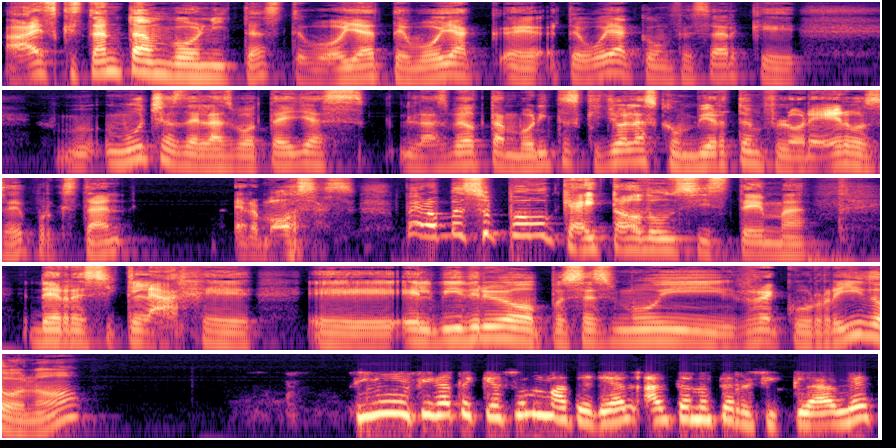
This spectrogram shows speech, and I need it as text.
Ah, es que están tan bonitas. Te voy a, te voy a, eh, te voy a confesar que muchas de las botellas las veo tan bonitas que yo las convierto en floreros, ¿eh? porque están hermosas. Pero me supongo que hay todo un sistema de reciclaje. Eh, el vidrio, pues, es muy recurrido, ¿no? Sí, fíjate que es un material altamente reciclable.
